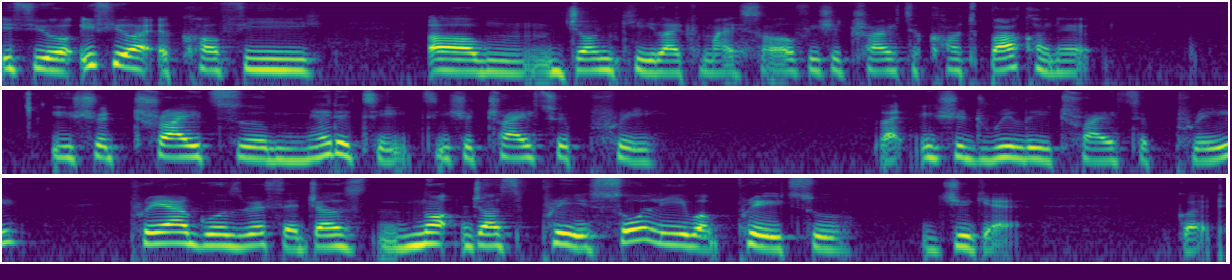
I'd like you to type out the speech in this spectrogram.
if you're if you are a coffee um, junkie like myself, you should try to cut back on it. You should try to meditate. You should try to pray. Like you should really try to pray. Prayer goes with it. Just not just pray solely, but pray too. Do you get? Good.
